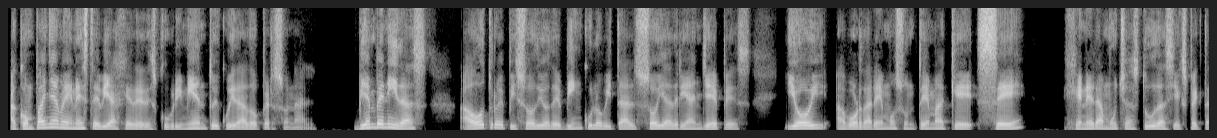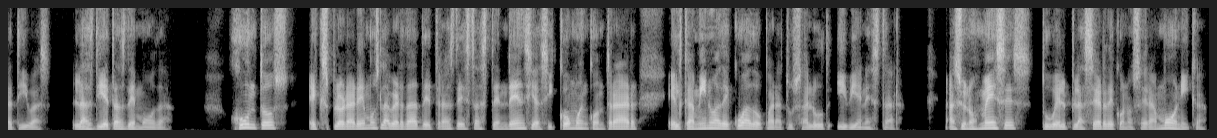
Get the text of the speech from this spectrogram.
Acompáñame en este viaje de descubrimiento y cuidado personal. Bienvenidas a otro episodio de Vínculo Vital. Soy Adrián Yepes y hoy abordaremos un tema que sé genera muchas dudas y expectativas, las dietas de moda. Juntos exploraremos la verdad detrás de estas tendencias y cómo encontrar el camino adecuado para tu salud y bienestar. Hace unos meses tuve el placer de conocer a Mónica,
